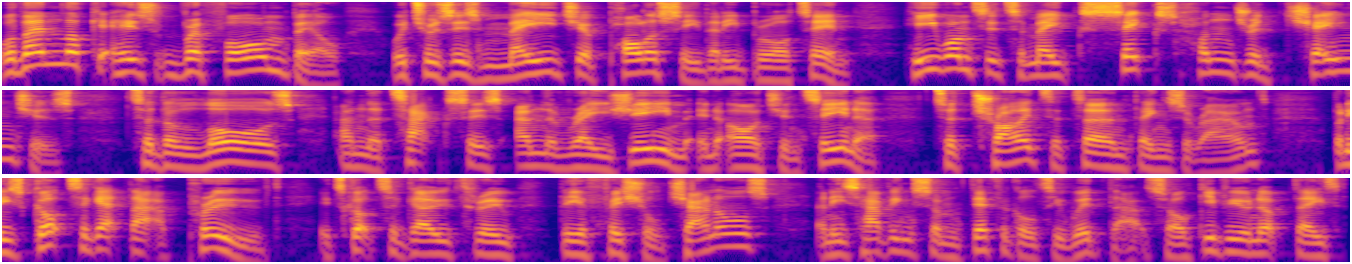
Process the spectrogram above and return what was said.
We'll then look at his reform bill, which was his major policy that he brought in. He wanted to make 600 changes to the laws and the taxes and the regime in Argentina to try to turn things around. But he's got to get that approved. It's got to go through the official channels, and he's having some difficulty with that. So I'll give you an update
